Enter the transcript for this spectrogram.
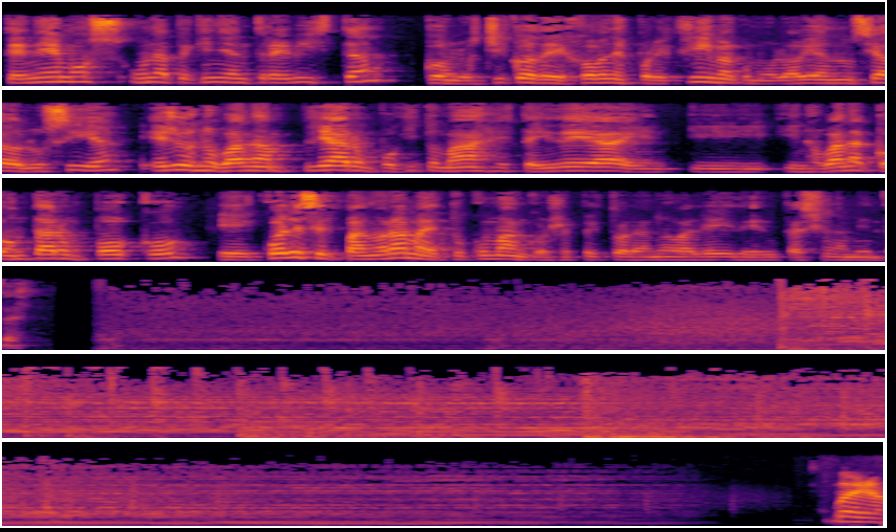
tenemos una pequeña entrevista con los chicos de Jóvenes por el Clima, como lo había anunciado Lucía. Ellos nos van a ampliar un poquito más esta idea y, nos van a contar un poco eh, cuál es el panorama de Tucumán con respecto a la nueva ley de educación ambiental. Bueno,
